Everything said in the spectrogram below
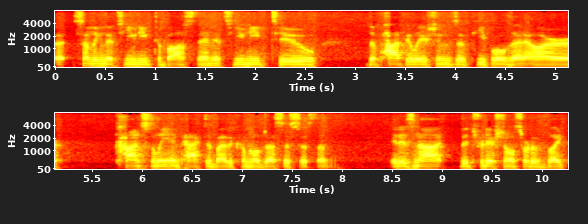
uh, something that's unique to Boston. It's unique to the populations of people that are constantly impacted by the criminal justice system. It is not the traditional sort of like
